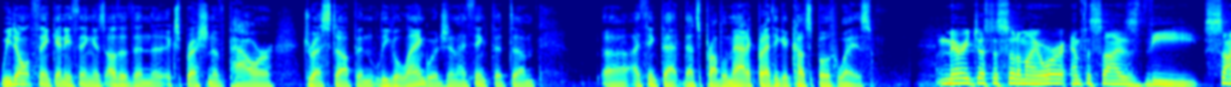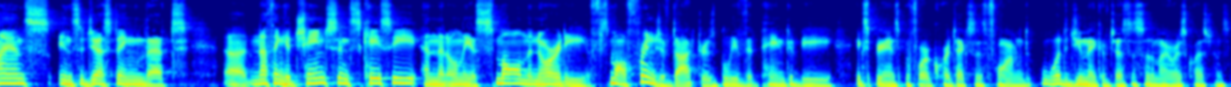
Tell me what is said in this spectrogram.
we don't think anything is other than the expression of power dressed up in legal language. And I think that um, uh, I think that that's problematic, but I think it cuts both ways. Mary Justice Sotomayor emphasized the science in suggesting that uh, nothing had changed since Casey, and that only a small minority, a small fringe of doctors believed that pain could be experienced before cortex is formed. What did you make of Justice Sotomayor's questions?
